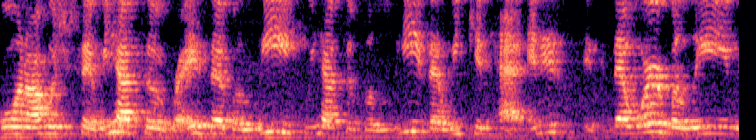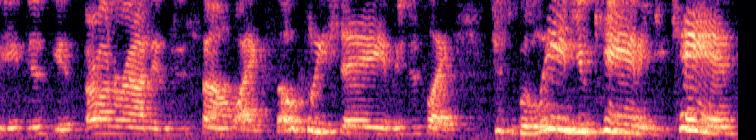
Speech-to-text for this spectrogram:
going off what you said, we have to raise that belief. We have to believe that we can have, and it's that word believe. It just gets thrown around, and it just sounds like so cliche. It's just like just believe you can, and you can.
